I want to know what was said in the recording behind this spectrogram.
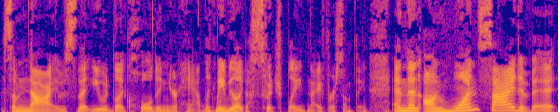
some knives that you would like hold in your hand, like maybe like a switchblade knife or something. And then on one side of it,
